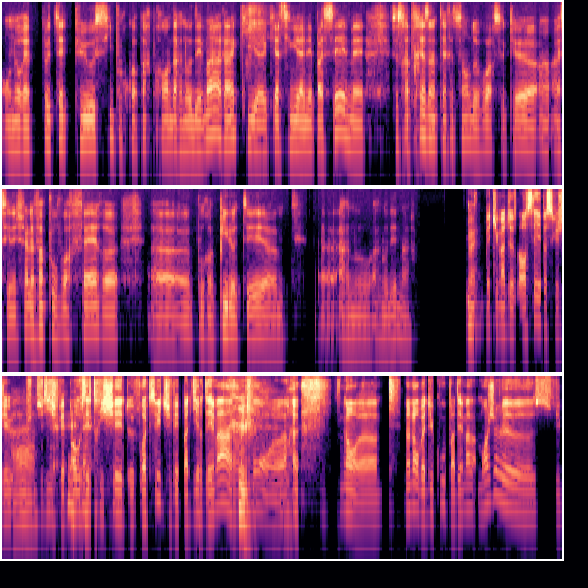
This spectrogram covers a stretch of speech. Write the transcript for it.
on aurait peut-être pu aussi, pourquoi pas, reprendre Arnaud Desmar, hein, qui, qui, a signé l'année passée. Mais ce sera très intéressant de voir ce que un, Sénéchal va pouvoir faire pour piloter Arnaud, Arnaud Desmar. Mais tu m'as devancé parce que je me suis dit, je vais pas oser tricher deux fois de suite, je vais pas dire démarre. bon, euh, non, euh, non, non, bah, du coup, pas démarre. Moi, je suis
